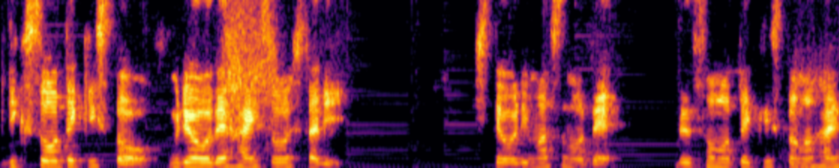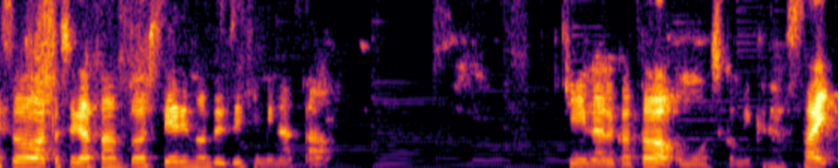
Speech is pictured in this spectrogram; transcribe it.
陸送テキストを無料で配送したりしておりますのででそのテキストの配送を私が担当しているのでぜひ皆さん気になる方はお申し込みください。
